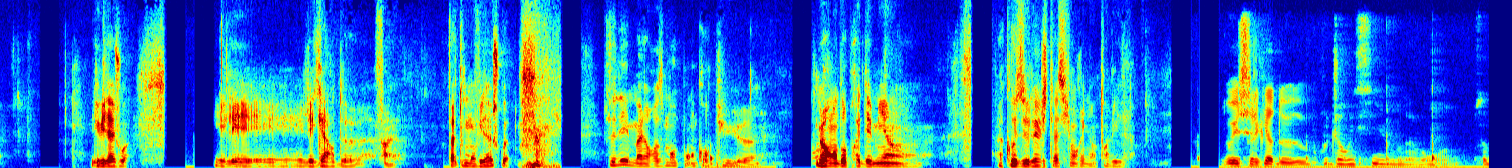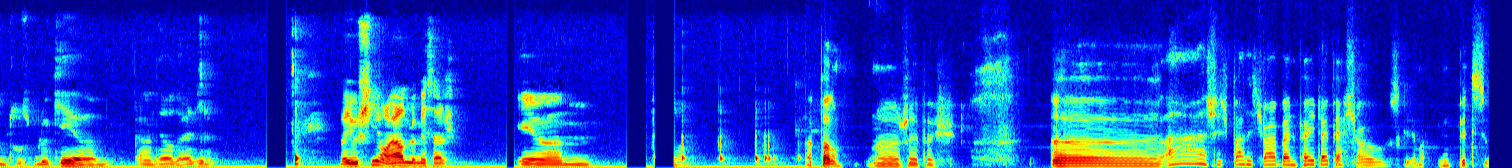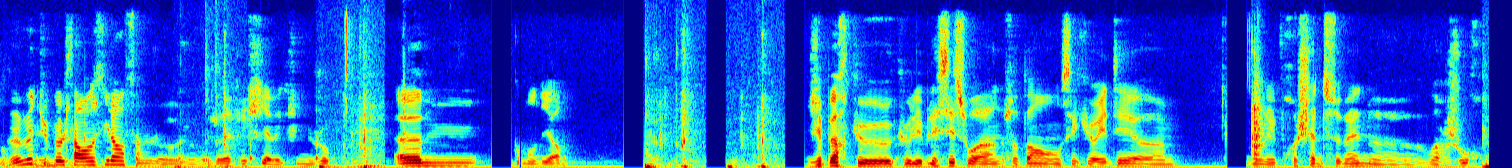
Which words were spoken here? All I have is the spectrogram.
les villageois et les, les gardes, euh, enfin, pas tout mon village quoi. Je n'ai malheureusement pas encore pu euh, me rendre auprès des miens euh, à cause de l'agitation régnante en ville. Oui, c'est le cas de beaucoup de gens ici. Nous, avons- nous sommes tous bloqués euh, à l'intérieur de la ville. Bayushi, on regarde le message. Et euh, Ah, pardon, euh, j'avais pas vu. Euh... Ah, j'ai parlé sur la bonne feuille de perso. Excusez-moi, une petite seconde. mais tu peux le faire en silence. Hein, je, je- je réfléchis avec Shinjo. Euh, comment dire? J'ai peur que, que les blessés soient, ne soient pas en sécurité euh, dans les prochaines semaines, euh, voire jours,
